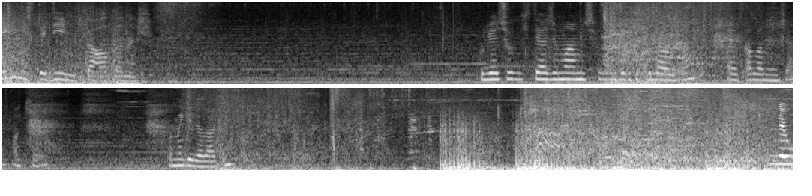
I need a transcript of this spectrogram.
benim istediğim gibi avlanır. Kulüye çok ihtiyacım varmış gibi bir kule alacağım. Evet alamayacağım. Okey. Bana geliyorlar değil mi? No.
